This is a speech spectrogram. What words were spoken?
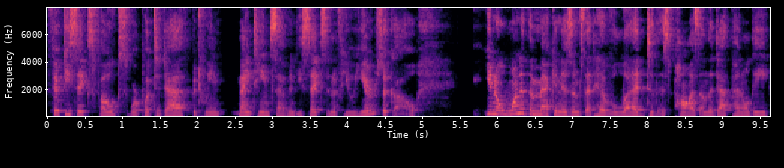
56 folks were put to death between 1976 and a few years ago. You know, one of the mechanisms that have led to this pause on the death penalty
